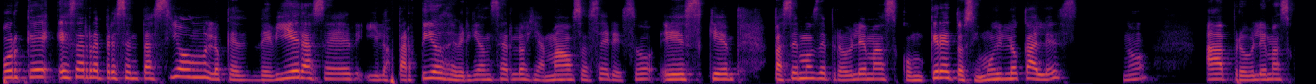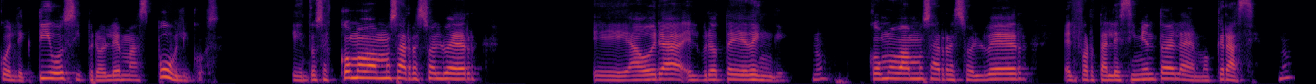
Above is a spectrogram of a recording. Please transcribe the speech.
Porque esa representación, lo que debiera ser, y los partidos deberían ser los llamados a hacer eso, es que pasemos de problemas concretos y muy locales, ¿no? A problemas colectivos y problemas públicos. Entonces, ¿cómo vamos a resolver eh, ahora el brote de dengue? ¿no? ¿Cómo vamos a resolver el fortalecimiento de la democracia? ¿no?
